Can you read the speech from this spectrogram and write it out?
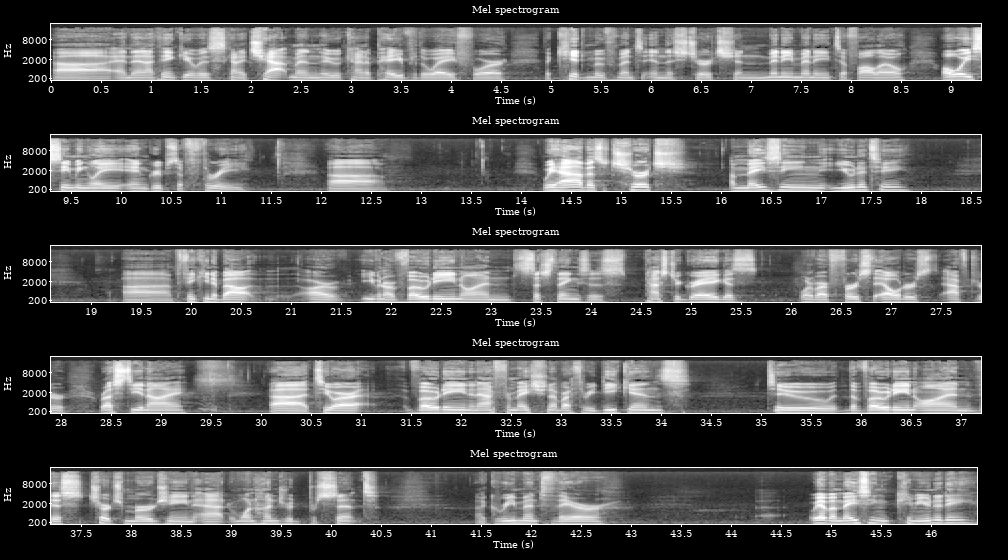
Uh, and then I think it was kind of Chapman who kind of paved the way for the kid movement in this church, and many, many to follow always seemingly in groups of three. Uh, we have as a church amazing unity. Uh, thinking about our even our voting on such things as Pastor Greg as one of our first elders after Rusty and I, uh, to our voting and affirmation of our three deacons to the voting on this church merging at 100% agreement there. Uh, we have amazing community,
